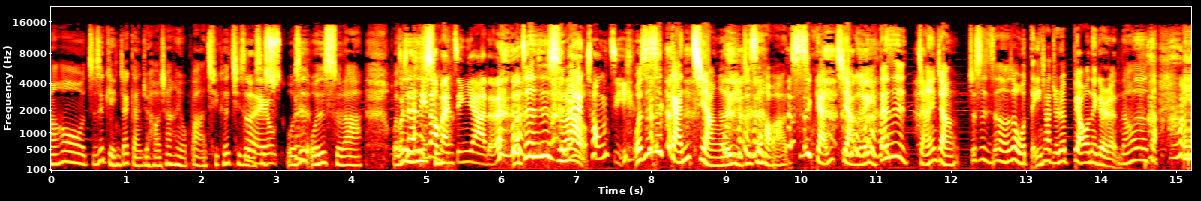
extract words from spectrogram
然后只是给人家感觉好像很有霸气，可是其实我是我是我是苏拉，我我现在真的是俗听到蛮惊讶的，我真的是苏拉，冲击。我只是敢讲而已，就是好吧，只是敢讲而已，但是讲一讲，就是真的说我等一下绝对飙那个人，然后就说，哎、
